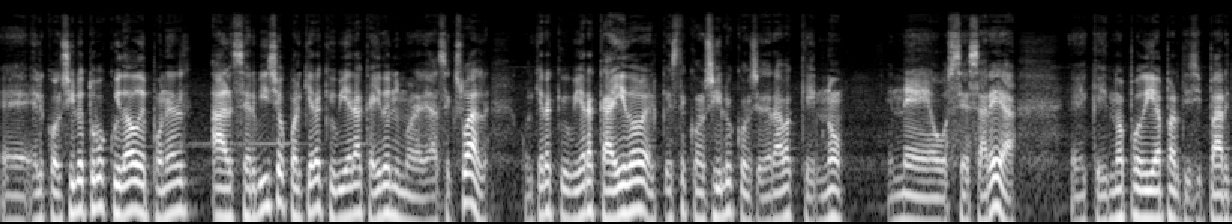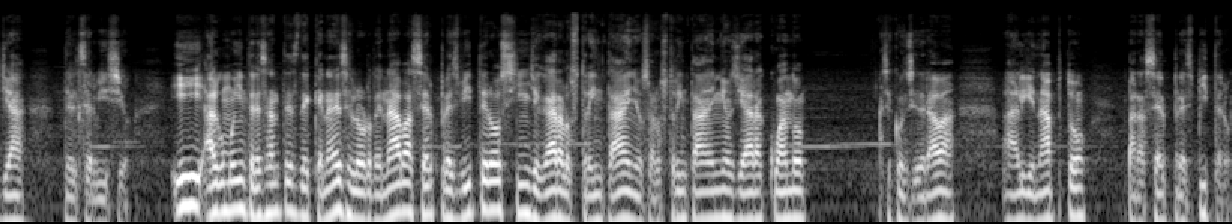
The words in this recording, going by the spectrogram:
Eh, el concilio tuvo cuidado de poner al servicio cualquiera que hubiera caído en inmoralidad sexual. Cualquiera que hubiera caído, este concilio consideraba que no, Neocesarea, eh, que no podía participar ya del servicio. Y algo muy interesante es de que nadie se le ordenaba ser presbítero sin llegar a los 30 años. A los 30 años ya era cuando se consideraba alguien apto para ser presbítero.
